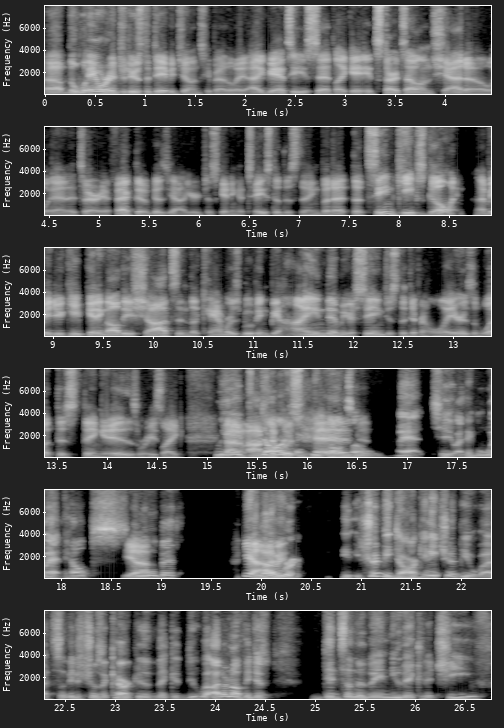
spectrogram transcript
Uh, the way we're introduced to Davy Jones here, by the way, I, Yancy, you said like it, it starts out in shadow and it's very effective because yeah, you're just getting a taste of this thing, but it, the scene keeps going. I mean, you keep getting all these shots and the camera's moving behind him. You're seeing just the different layers of what this thing is. Where he's like, I mean, it's dark and he's also wet too. I think wet helps Yeah. a little bit. yeah, I mean, it, it should be dark and he should be wet. So they just chose a character that they could do. I don't know if they just did something they knew they could achieve,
